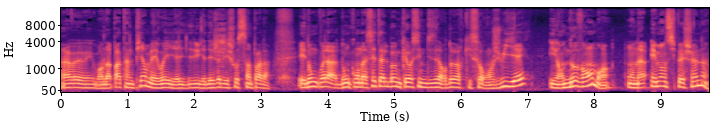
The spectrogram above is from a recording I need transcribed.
Ah ouais. Bon, on n'a pas atteint le pire, mais oui, il y, y, a déjà des choses sympas là. Et donc voilà, donc on a cet album Chaos in Disorder qui sort en juillet, et en novembre, on a Emancipation.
